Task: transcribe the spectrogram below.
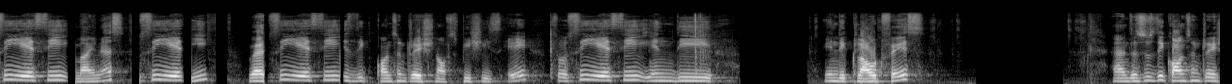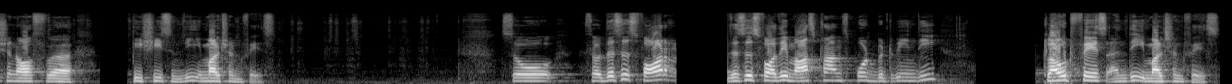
CAC minus CAC where CAC is the concentration of species A. So, CAC in the in the cloud phase and this is the concentration of uh, species in the emulsion phase. So, so, this is for this is for the mass transport between the cloud phase and the emulsion phase.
